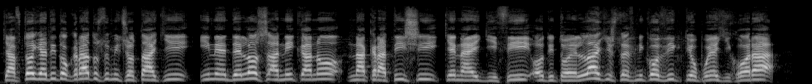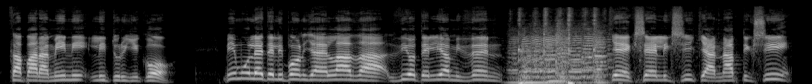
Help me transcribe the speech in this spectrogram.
Και αυτό γιατί το κράτος του Μητσοτάκη είναι εντελώς ανίκανο να κρατήσει και να εγγυθεί ότι το ελάχιστο εθνικό δίκτυο που έχει η χώρα θα παραμείνει λειτουργικό. Μη μου λέτε λοιπόν για Ελλάδα 2.0 και εξέλιξη και ανάπτυξη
